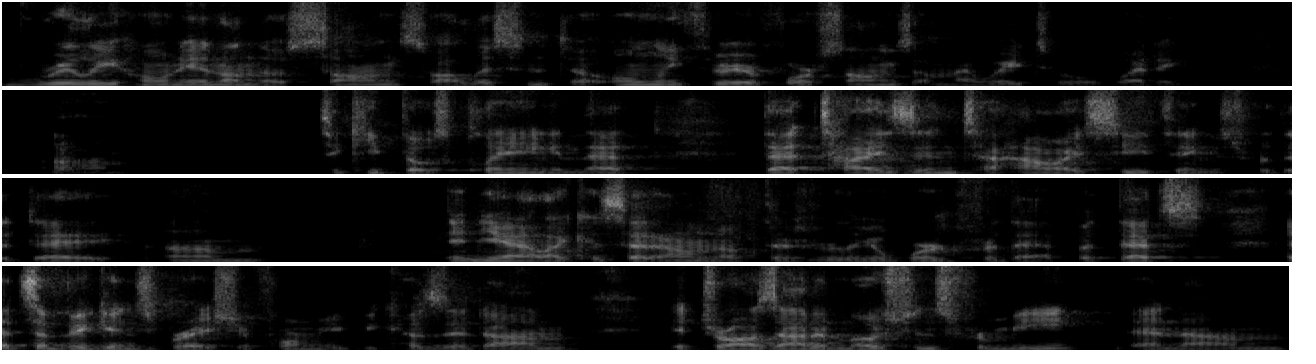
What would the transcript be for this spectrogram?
really hone in on those songs. So I'll listen to only three or four songs on my way to a wedding Yeah. um, to keep those playing, and that that ties into how I see things for the day. Um, and yeah, like I said, I don't know if there's really a word for that, but that's that's a big inspiration for me because it um it draws out emotions for me, and um,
